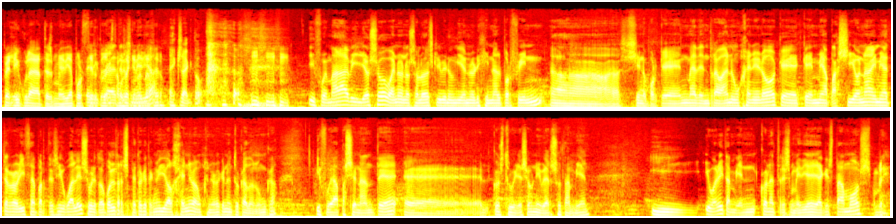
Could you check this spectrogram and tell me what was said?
película de tres media, por cierto, ya estamos aquí en el Exacto. y fue maravilloso, bueno, no solo escribir un guion original por fin, ah, sino porque me adentraba en un género que, que, me apasiona y me aterroriza a partes iguales, sobre todo por el respeto que tengo yo al género, a un género que no he tocado nunca. Y fue apasionante eh, construir ese universo también. Y, bueno, y también con A3 Media, ya que estamos. Hombre,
